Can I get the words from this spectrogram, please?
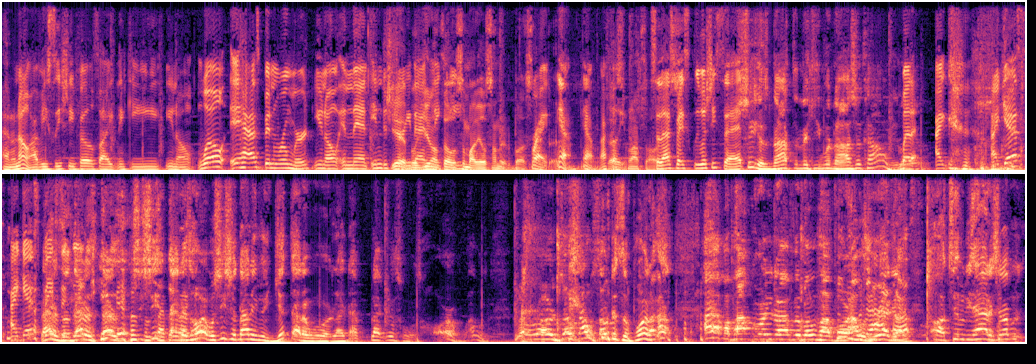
I don't know. Obviously, she feels like Nicki. You know, well, it has been rumored, you know, in that industry Yeah, but that you don't Nicki, throw somebody else under the bus. like right? that. yeah, yeah. I feel you. my thoughts. So that's basically what she said. She is not the Nicki Minaj of comedy. but I, I guess, I guess That is, basically, that is, that is, she, she, some type that of is way. horrible. She should not even get that award. Like that Black Miss was horrible. Uh, I was, you know, her jokes, I was so disappointed. Like, I, I had my popcorn. You know, I feel my popcorn. I was ready. Like, oh, Tiffany Haddish. And I was,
